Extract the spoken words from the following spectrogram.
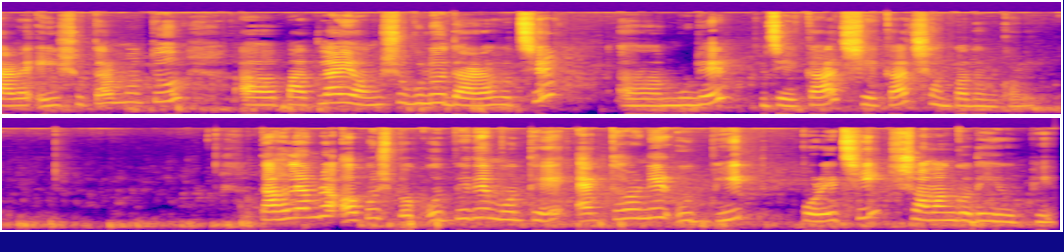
তারা এই সুতার মতো পাতলা এই অংশগুলো দ্বারা হচ্ছে মূলের যে কাজ, সে কাজ সম্পাদন করে। তাহলে আমরা অপুষ্পক উদ্ভিদের মধ্যে এক ধরনের উদ্ভিদ পড়েছি, সমাঙ্গদেহী উদ্ভিদ।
